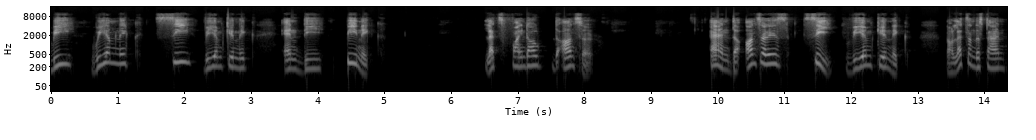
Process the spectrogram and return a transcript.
B. VMNIC, C. VMKNIC, and D. PNIC. Let's find out the answer. And the answer is C, VMKNIC. Now let's understand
